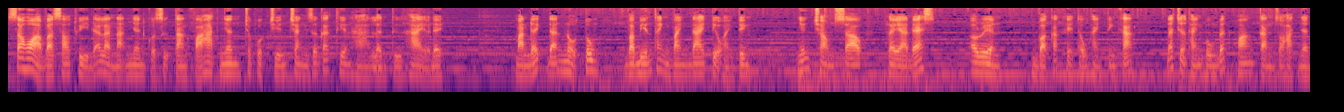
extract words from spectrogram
Sao hỏa và sao thủy đã là nạn nhân của sự tàn phá hạt nhân trong cuộc chiến tranh giữa các thiên hà lần thứ hai ở đây. Màn đếch đã nổ tung và biến thành vành đai tiểu hành tinh. Những chòm sao Pleiades, Orion và các hệ thống hành tinh khác đã trở thành vùng đất hoang cằn do hạt nhân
